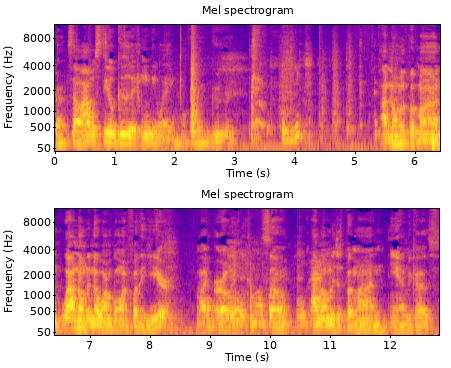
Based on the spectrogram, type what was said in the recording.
Okay. So I was still good anyway. Okay, good. I normally put mine. Well, I normally know where I'm going for the year, like early. Mm. Come on, So Okay. I normally just put mine in because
